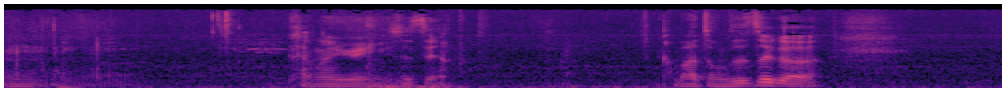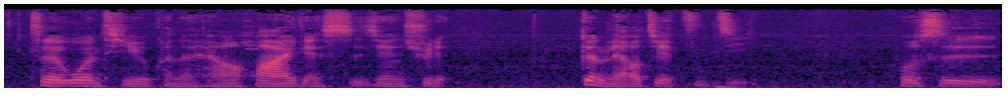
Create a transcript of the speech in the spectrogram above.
嗯，可能原因是这样，好吧。总之这个这个问题，有可能还要花一点时间去。更了解自己，或是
